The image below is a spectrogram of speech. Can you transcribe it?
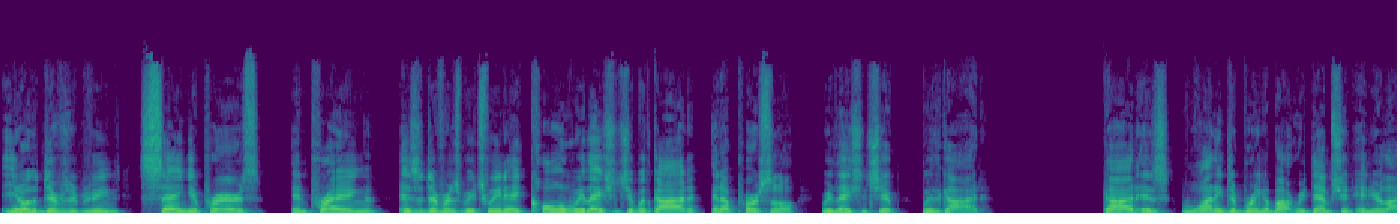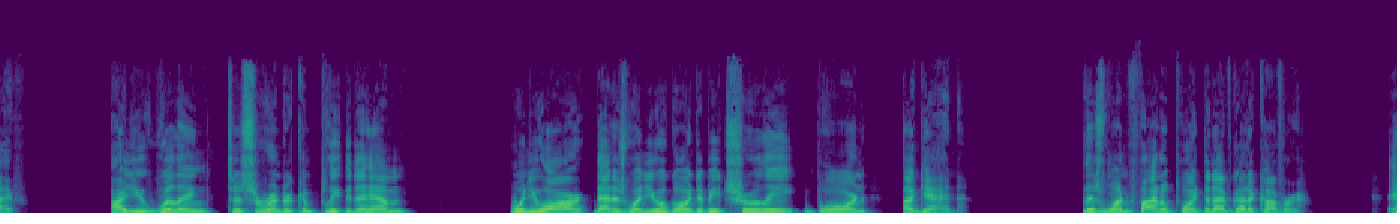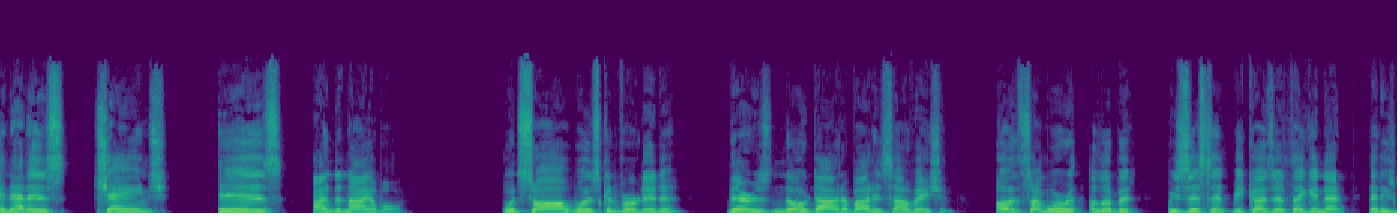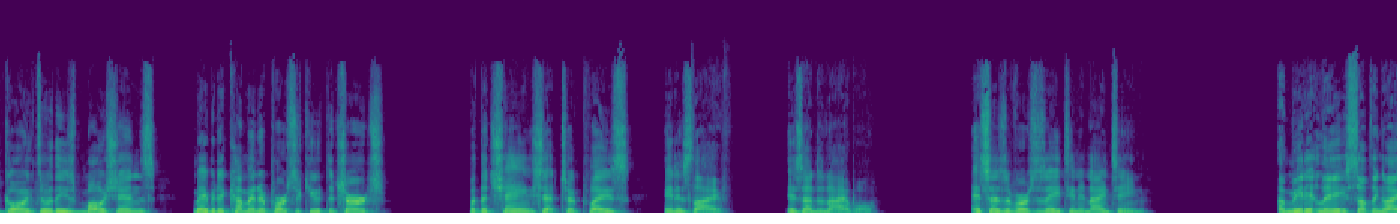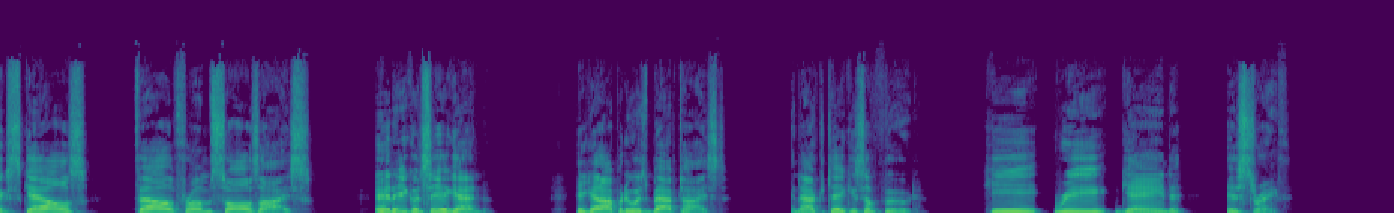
You know, the difference between saying your prayers and praying is the difference between a cold relationship with God and a personal relationship with God. God is wanting to bring about redemption in your life. Are you willing to surrender completely to Him? When you are, that is when you are going to be truly born again. There's one final point that I've got to cover, and that is change is undeniable. When Saul was converted, there is no doubt about his salvation. Oh, some were a little bit resistant because they're thinking that, that he's going through these motions maybe to come in and persecute the church, but the change that took place in his life is undeniable. It says in verses 18 and 19 Immediately, something like scales fell from Saul's eyes, and he could see again. He got up and he was baptized. And after taking some food, he regained his strength.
